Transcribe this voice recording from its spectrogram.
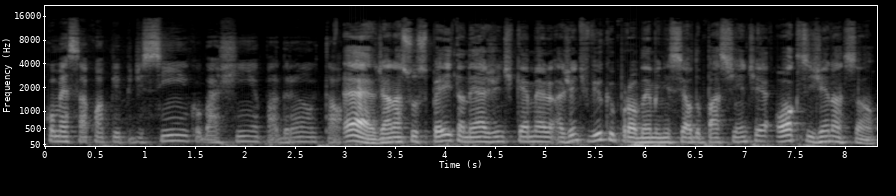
começar com a PIP de 5, baixinha, padrão e tal? É, já na suspeita, né, a gente quer melhor- a gente viu que o problema inicial do paciente é oxigenação.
